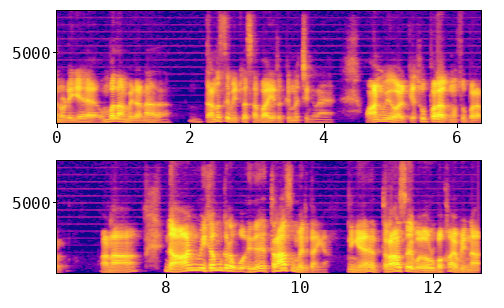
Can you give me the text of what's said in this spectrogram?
தன்னுடைய ஒன்பதாம் வீடான தனுசு வீட்டில் செவ்வாய் இருக்குதுன்னு வச்சுக்கிறேன். ஆன்மீக வாழ்க்கை சூப்பராக இருக்கும் சூப்பராக இருக்கும். ஆனால் இந்த ஆன்மீகம்ங்கிற இது திராசு மாதிரி தாங்க நீங்கள் திராசு ஒரு பக்கம் எப்படின்னா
